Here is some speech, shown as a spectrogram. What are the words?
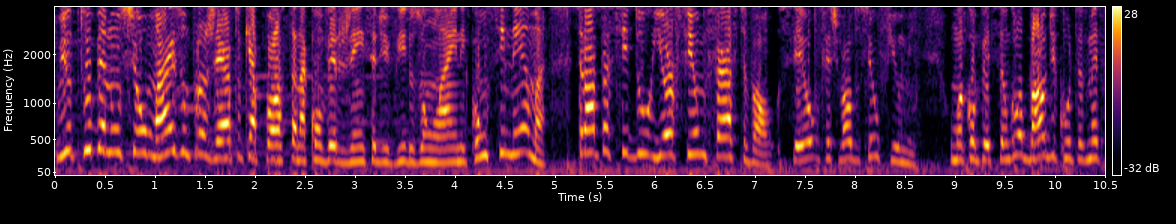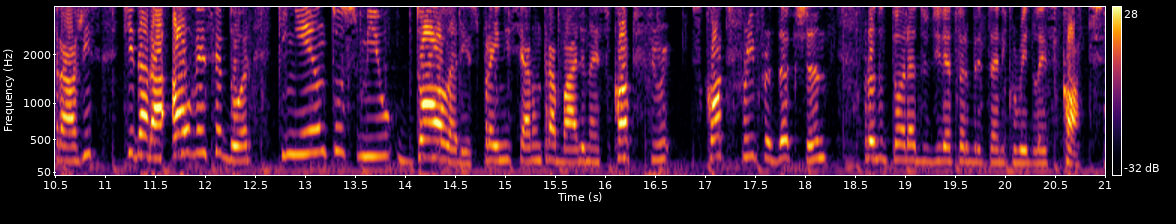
O YouTube anunciou mais um projeto que aposta na convergência de vídeos online com o cinema. Trata-se do Your Film Festival, o seu o festival do seu filme. Uma competição global de curtas-metragens que dará ao vencedor 500 mil dólares para iniciar um trabalho na Scott Free, Scott Free Productions, produtora do diretor britânico Ridley Scott.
